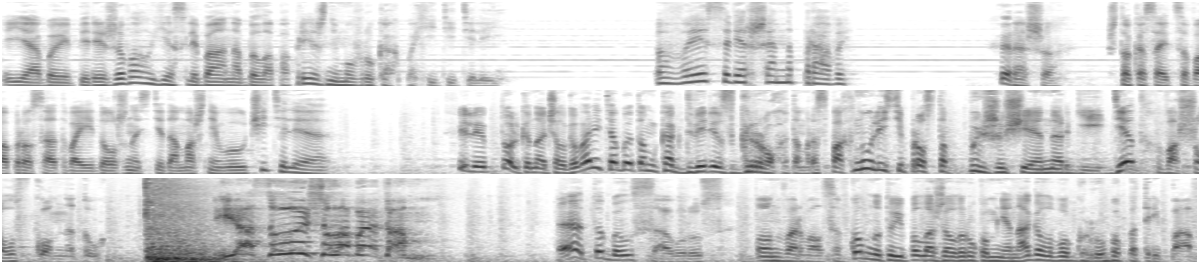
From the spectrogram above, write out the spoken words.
Я бы переживал, если бы она была по-прежнему в руках похитителей. Вы совершенно правы. Хорошо. Что касается вопроса о твоей должности домашнего учителя, Филипп только начал говорить об этом, как двери с грохотом распахнулись, и просто пышущий энергией дед вошел в комнату. «Я слышал об этом!» Это был Саурус. Он ворвался в комнату и положил руку мне на голову, грубо потрепав.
